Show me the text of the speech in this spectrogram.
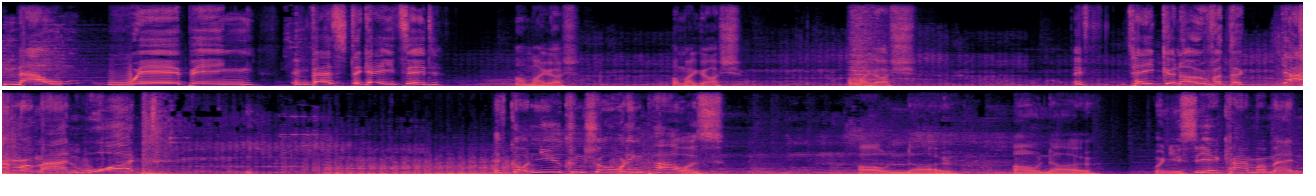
Now we're being investigated. Oh my gosh. Oh my gosh. Oh my gosh. They've taken over the cameraman. What? They've got new controlling powers. Oh no. Oh no. When you see a cameraman,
